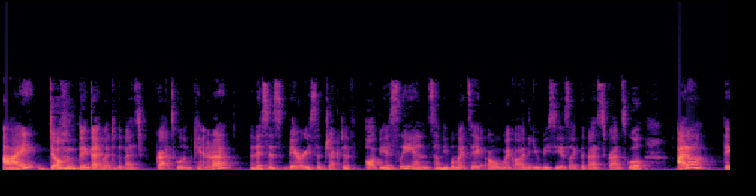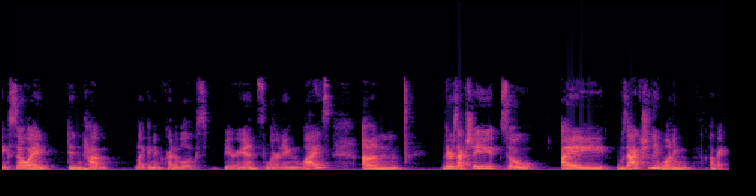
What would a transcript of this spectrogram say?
I don't think I went to the best grad school in Canada this is very subjective, obviously, and some people might say, oh my god, UBC is like the best grad school. I don't think so. I didn't have like an incredible experience learning wise. Um, there's actually, so I was actually wanting, okay,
